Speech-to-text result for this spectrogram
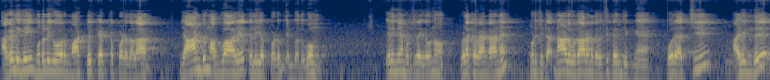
அகழிகை முதலியோர் மாட்டு கேட்கப்படுதலான் யாண்டும் அவ்வாறே தெளியப்படும் என்பதுவும். எளிமையாக முடிச்சுட்டா இதை ஒன்றும் விளக்க வேண்டான்னு முடிச்சிட்டார் நாலு உதாரணத்தை வச்சு தெரிஞ்சுக்குங்க. ஒரு அச்சு அழிந்து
